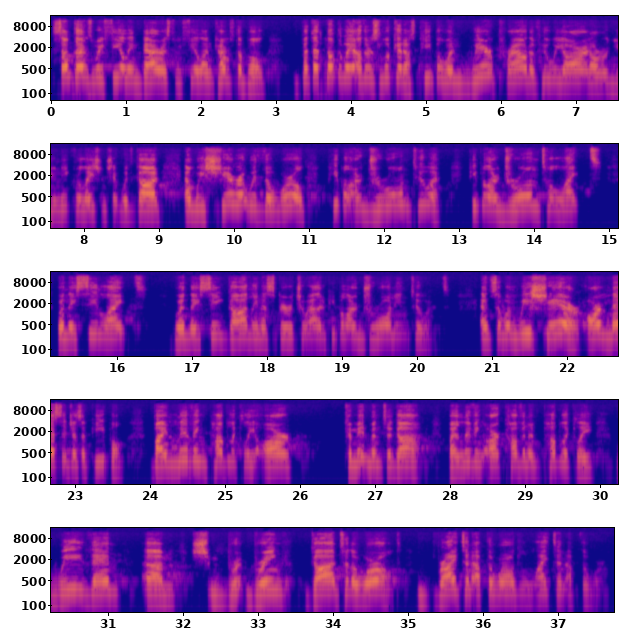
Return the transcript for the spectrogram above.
sometimes we feel embarrassed, we feel uncomfortable, but that's not the way others look at us. People, when we're proud of who we are and our unique relationship with God, and we share it with the world, people are drawn to it. People are drawn to light. When they see light, when they see godliness, spirituality, people are drawn into it. And so when we share our message as a people by living publicly our commitment to God, by living our covenant publicly, we then um, br- bring God to the world, brighten up the world, lighten up the world.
